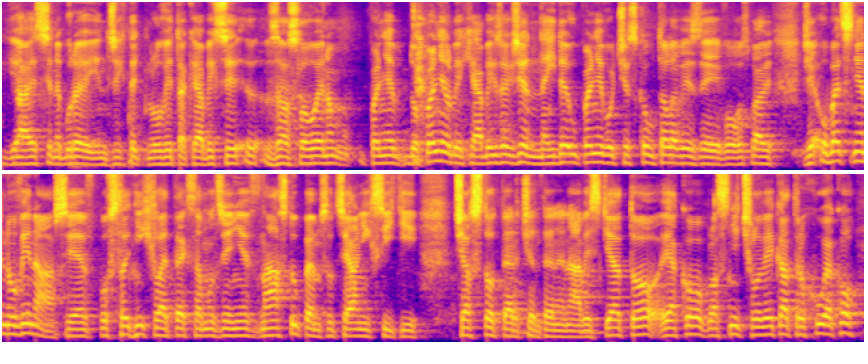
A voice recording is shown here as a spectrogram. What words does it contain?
já, jestli nebude Jindřich teď mluvit, tak já bych si eh, vzal slovo jenom úplně doplnil bych. Já bych řekl, že nejde úplně o českou televizi, o hospodáři, že obecně novinář je v posledních letech samozřejmě s nástupem sociálních sítí často terčen té nenávisti a to jako vlastně člověka trochu jako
